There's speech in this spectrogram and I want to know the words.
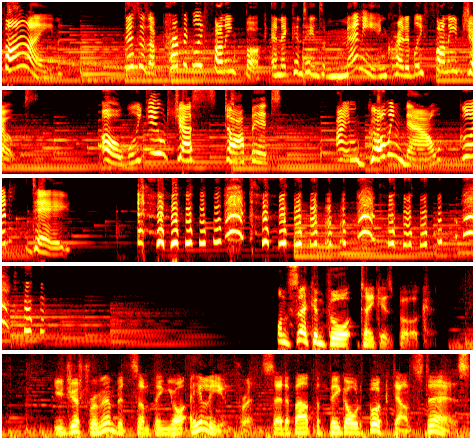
fine. This is a perfectly funny book, and it contains many incredibly funny jokes. Oh, will you just stop it? I'm going now. Good day. On second thought, take his book. You just remembered something your alien friend said about the big old book downstairs,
